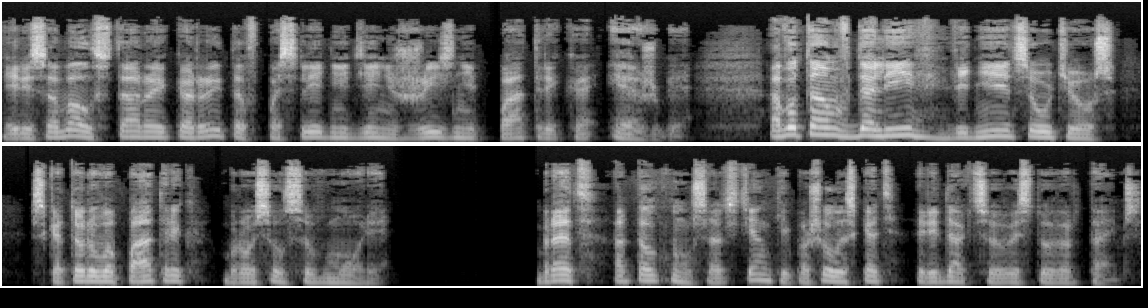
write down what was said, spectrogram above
и рисовал старое корыто в последний день жизни Патрика Эшби. А вот там вдали виднеется утес, с которого Патрик бросился в море. Брэд оттолкнулся от стенки и пошел искать редакцию Вестовер Таймс.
